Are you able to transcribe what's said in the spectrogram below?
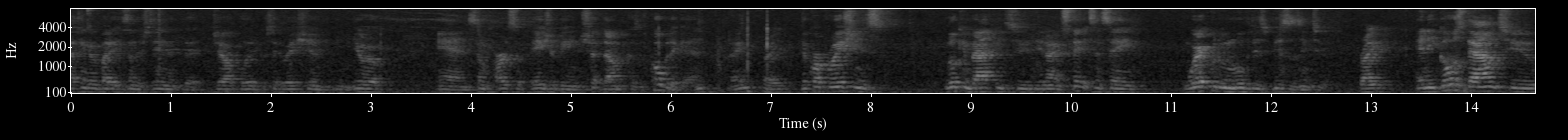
I think everybody is understanding, the geopolitical situation in Europe and some parts of Asia being shut down because of COVID again, right? Right. The corporation is looking back into the United States and saying, where could we move this business into? Right? And it goes down to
